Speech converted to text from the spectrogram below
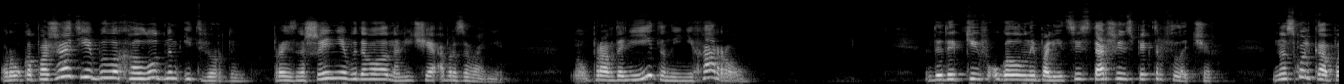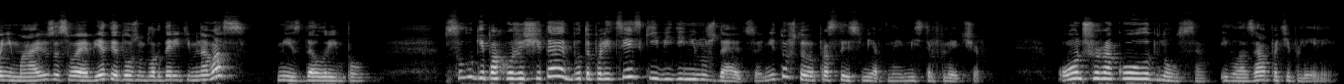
Рукопожатие было холодным и твердым. Произношение выдавало наличие образования. Ну, правда, не Итан и не Харроу. Детектив уголовной полиции, старший инспектор Флетчер. Насколько я понимаю, за свой обед я должен благодарить именно вас, мисс Дел Римпл. Слуги, похоже, считают, будто полицейские в виде не нуждаются. Не то что простые смертные, мистер Флетчер. Он широко улыбнулся, и глаза потеплели.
